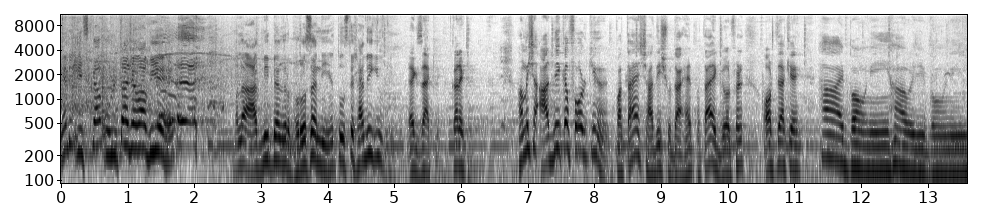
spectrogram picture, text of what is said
नहीं नहीं इसका उल्टा जवाब ये है। मतलब आदमी पे अगर भरोसा नहीं है तो उससे शादी क्यों की? एग्जैक्टली करेक्ट है। हमेशा आदमी का फॉल्ट क्यों है? पता है शादीशुदा है पता है गर्लफ्रेंड और तो जाके हाय बोनी हाउ जी बोनी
